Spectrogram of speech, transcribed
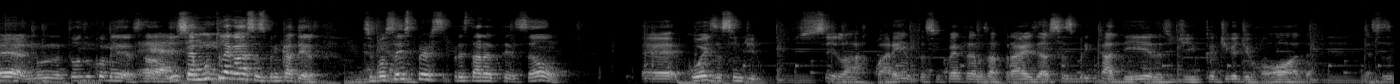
é, no todo o começo. É. Isso é muito legal, essas brincadeiras. É Se vocês prestarem atenção, é, coisa assim de, sei lá, 40, 50 anos atrás, essas brincadeiras de cantiga de roda, essas,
